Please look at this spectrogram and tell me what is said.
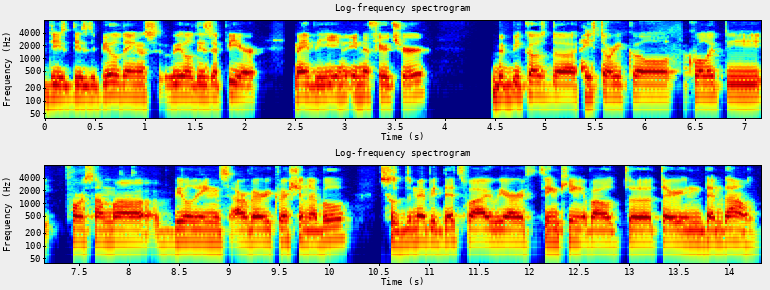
these, these buildings will disappear maybe in, in the future because the historical quality for some uh, buildings are very questionable. So maybe that's why we are thinking about uh, tearing them down.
